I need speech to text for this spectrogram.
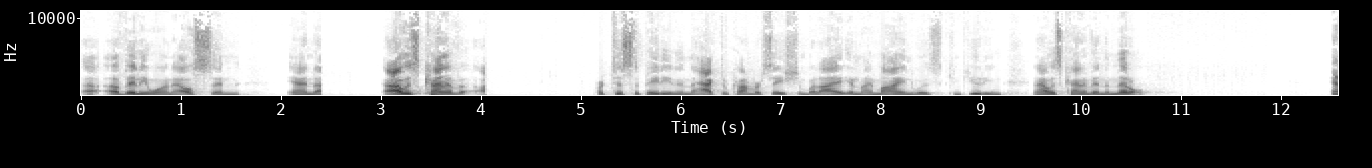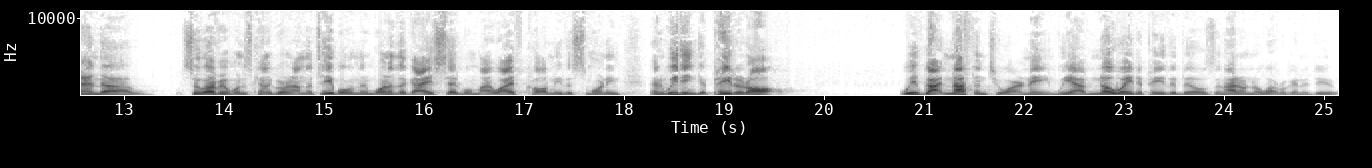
uh, of anyone else. And and uh, I was kind of participating in the active conversation, but I, in my mind, was computing, and I was kind of in the middle. And uh, so everyone was kind of going around the table, and then one of the guys said, Well, my wife called me this morning, and we didn't get paid at all. We've got nothing to our name. We have no way to pay the bills, and I don't know what we're going to do.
